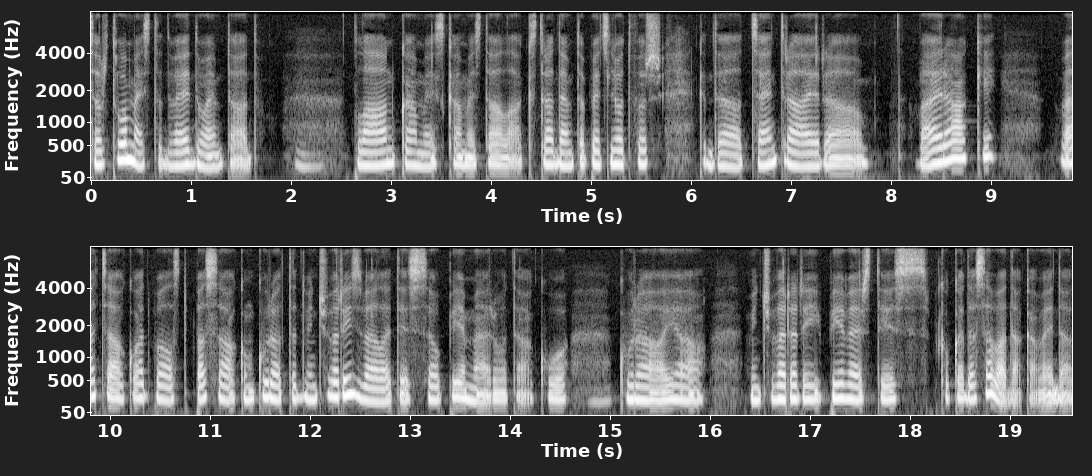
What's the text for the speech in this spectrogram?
caur to mēs tad veidojam tādu mm. plānu, kā mēs, kā mēs tālāk strādājam, tāpēc ļoti forši, kad uh, centrā ir uh, vairāki vecāku atbalsta pasākumu, kurā tad viņš var izvēlēties sev piemērotāko, mm. kurā, jā, viņš var arī pievērsties kaut kādā savādākā veidā,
